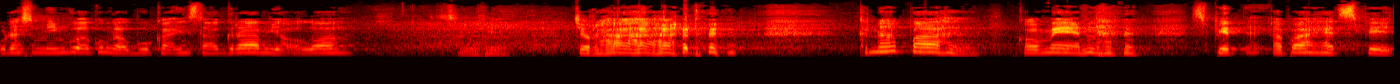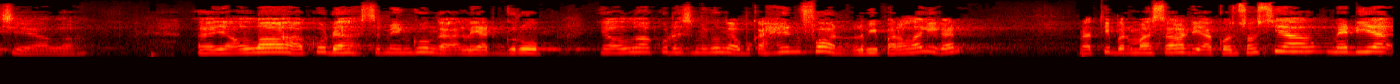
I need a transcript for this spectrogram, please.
Udah seminggu aku gak buka Instagram ya Allah. Curhat. Kenapa? Komen. Speed apa head speech ya Allah. Eh, ya Allah, aku udah seminggu gak lihat grup. Ya Allah, aku udah seminggu gak buka handphone. Lebih parah lagi kan? Berarti bermasalah di akun sosial media,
